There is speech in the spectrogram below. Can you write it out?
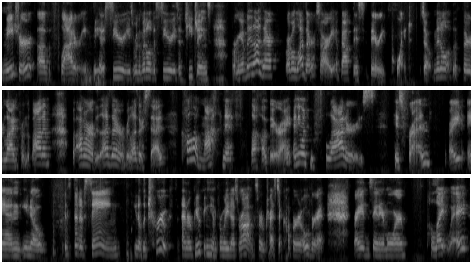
nature of flattery. We had a series. We're in the middle of a series of teachings from Rabbi Lazar, Rabbi Lazar, sorry, about this very point. So middle of the third line from the bottom. But Amar Rabbi Lazar, Rabbi Lazar said, "Kala machnif lachaverai." Anyone who flatters his friend right and you know instead of saying you know the truth and rebuking him for what he does wrong sort of tries to cover it over it right and say it more polite way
